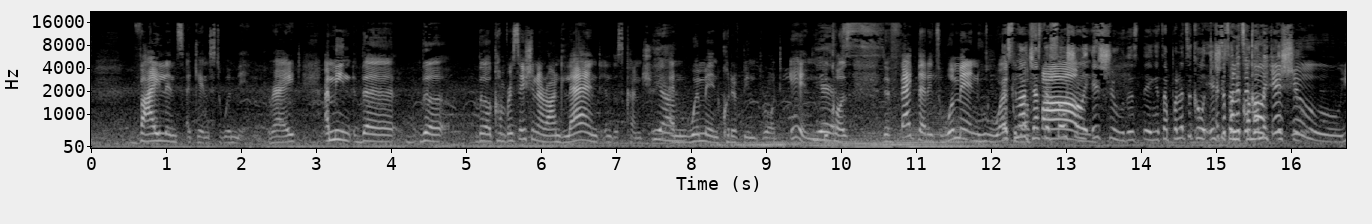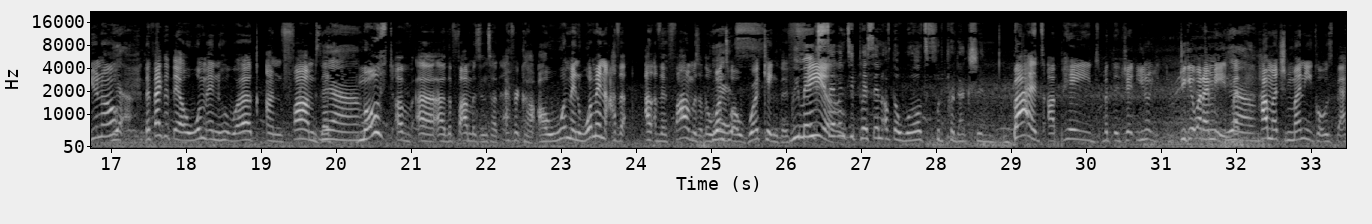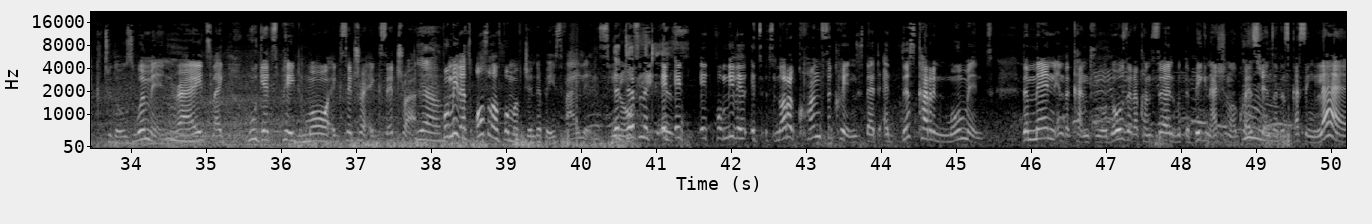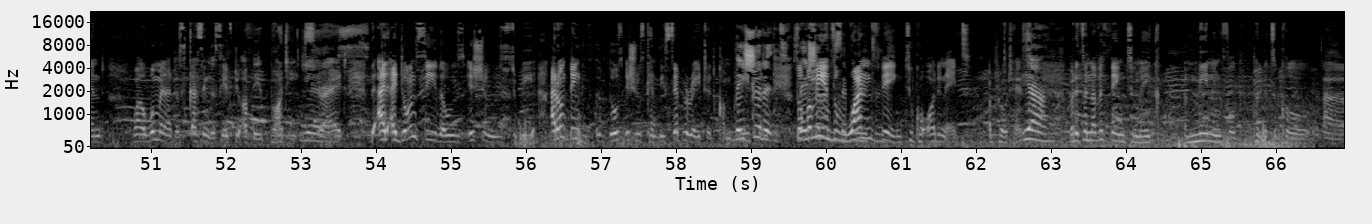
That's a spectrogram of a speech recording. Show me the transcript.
violence against women right i mean the the the conversation around land in this country Yeah. and women could have been brought in Yes. because the fact that it's women who work It's not just farms, a social issue, this thing. It's a political issue. it's a political economic issue, you know Yeah. the fact that there are women who work on farms that Yeah. most of uh, uh, the farmers in south africa are women women are the, are the farmers are the ones who are working the We make field, 70% of the world's food production. but are paid but the you know do you get what i mean Yeah. but how much money goes back to those women mm. right like who gets paid more etc etc Yeah. for me that's also a form of gender-based violence you It know definitely it, is. It, it, for me it's, it's not a consequence that at this current moment the men in the country or those that are concerned with the big national questions Mm. are discussing land while women are discussing the safety of their bodies Yes. right I, I don't see those issues to be i don't think those issues can be separated completely They shouldn't. so They for me shouldn't it's one thing to coordinate a protest Yeah. but it's another thing to make a meaningful political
